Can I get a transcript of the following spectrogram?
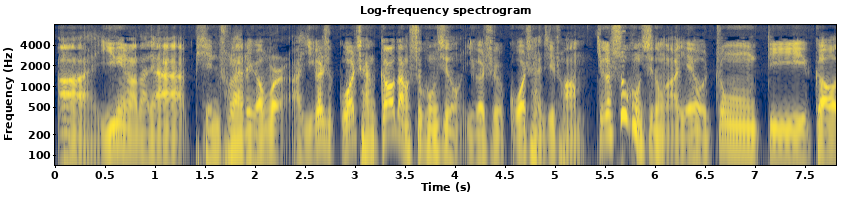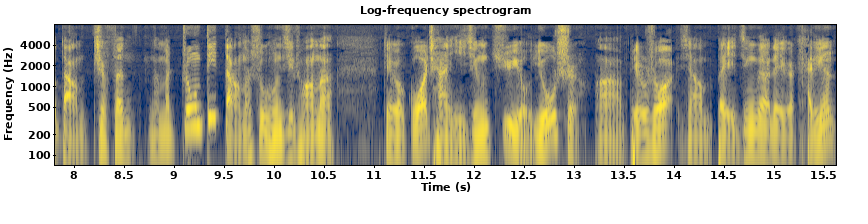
啊，一定要大家品出来这个味儿啊。一个是国产高档数控系统，一个是国产机床。这个数控系统啊，也有中低高档之分。那么中低档的数控机床呢，这个国产已经具有优势啊。比如说像北京的这个凯迪恩，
